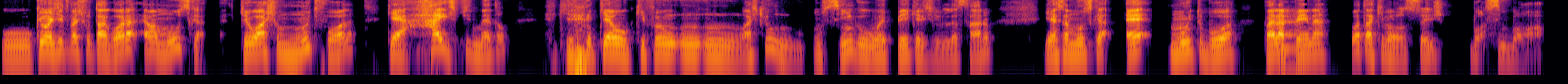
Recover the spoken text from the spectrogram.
o que a gente vai escutar agora é uma música que eu acho muito foda, que é High Speed Metal, que, que, é o, que foi um, um, um acho que um, um, single, um EP que eles lançaram. E essa música é muito boa, vale é. a pena. Vou botar aqui para vocês. Bossa embora.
